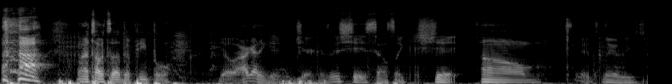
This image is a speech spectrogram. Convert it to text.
when I talk to other people, yo, I gotta get in a chair because this shit sounds like shit. Um, it's literally just.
